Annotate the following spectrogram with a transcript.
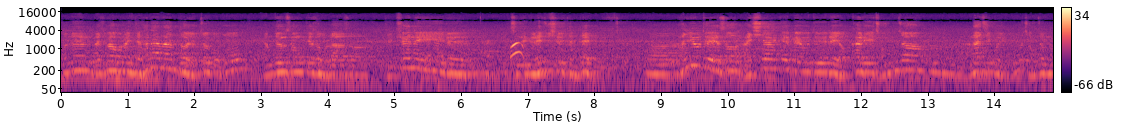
저는 마지막으로 이제 하나만 더 여쭤보고 양도영 성우께서 올라와서 Q&A를 진행을 해주실 텐데 어, 할리우드에서 아시아계 배우들의 역할이 점점 많아지고 있고 점점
